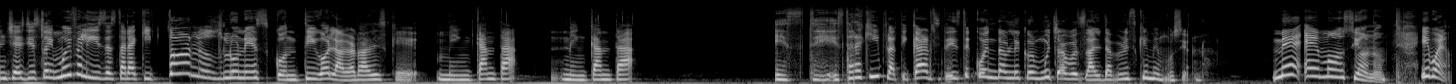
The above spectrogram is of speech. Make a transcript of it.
Y estoy muy feliz de estar aquí todos los lunes contigo. La verdad es que me encanta, me encanta este, estar aquí y platicar. Si te diste cuenta, hablé con mucha voz alta, pero es que me emociono. Me emociono. Y bueno,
